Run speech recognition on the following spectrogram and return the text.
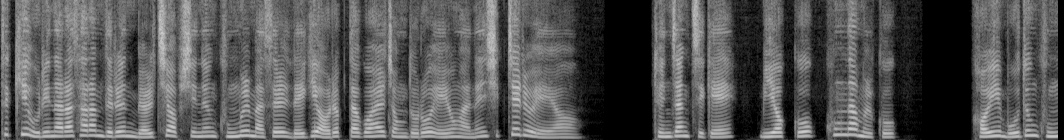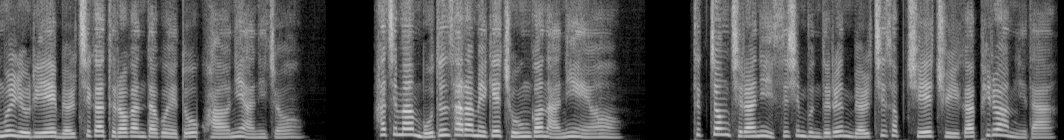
특히 우리나라 사람들은 멸치 없이는 국물 맛을 내기 어렵다고 할 정도로 애용하는 식재료예요. 된장찌개, 미역국, 콩나물국. 거의 모든 국물 요리에 멸치가 들어간다고 해도 과언이 아니죠. 하지만 모든 사람에게 좋은 건 아니에요. 특정 질환이 있으신 분들은 멸치 섭취에 주의가 필요합니다.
